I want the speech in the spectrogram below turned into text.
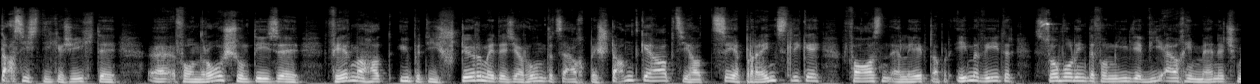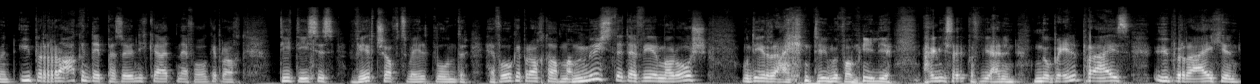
Das ist die Geschichte äh, von Roche und diese Firma hat über die Stürme des Jahrhunderts auch Bestand gehabt. Sie hat sehr brenzlige Phasen erlebt, aber immer wieder sowohl in der Familie wie auch im Management überragende Persönlichkeiten hervorgebracht, die dieses Wirtschaftsweltwunder hervorgebracht haben. Man müsste der Firma Roche und ihrer Eigentümerfamilie eigentlich so etwas wie einen Nobelpreis überreichen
